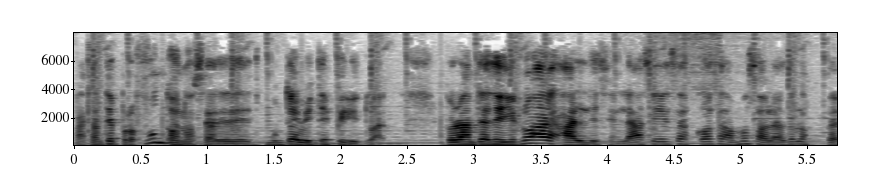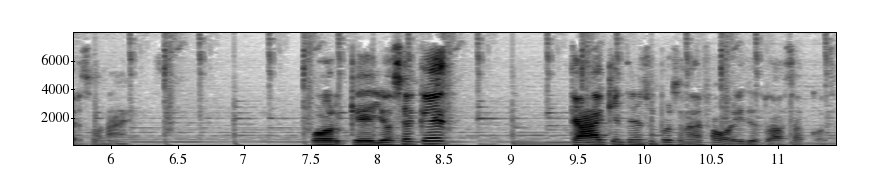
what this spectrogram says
bastante profundos, ¿no? sea, desde el punto de vista espiritual. Pero antes de irnos al desenlace de esas cosas, vamos a hablar de los personajes. Porque yo sé que cada quien tiene su personaje favorito y todas esas cosas.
